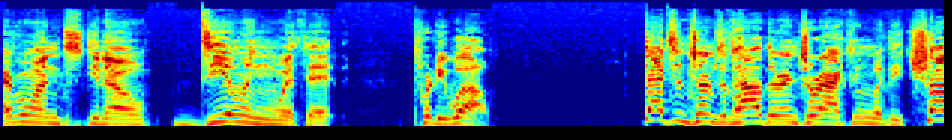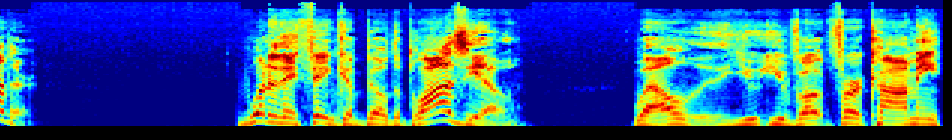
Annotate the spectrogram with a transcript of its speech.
Everyone's, you know, dealing with it pretty well. That's in terms of how they're interacting with each other. What do they think of Bill de Blasio? Well, you, you vote for a commie,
